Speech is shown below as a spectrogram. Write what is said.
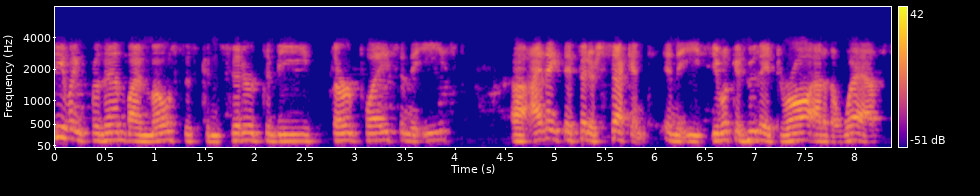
ceiling for them by most is considered to be third place in the East. Uh, I think they finished second in the East. You look at who they draw out of the West.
